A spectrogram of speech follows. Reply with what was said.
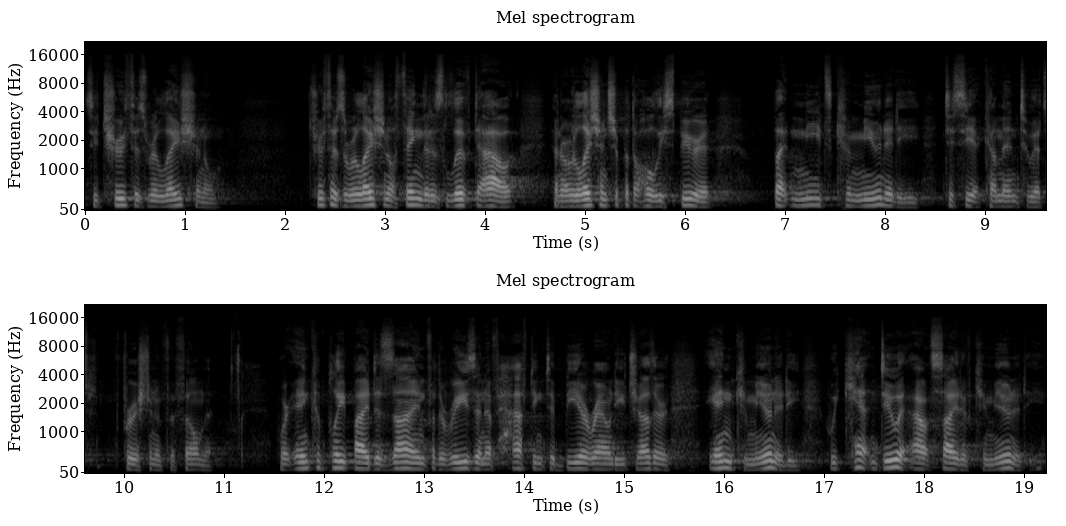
See, truth is relational. Truth is a relational thing that is lived out in a relationship with the Holy Spirit, but needs community to see it come into its fruition and fulfillment. We're incomplete by design for the reason of having to be around each other in community. We can't do it outside of community.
